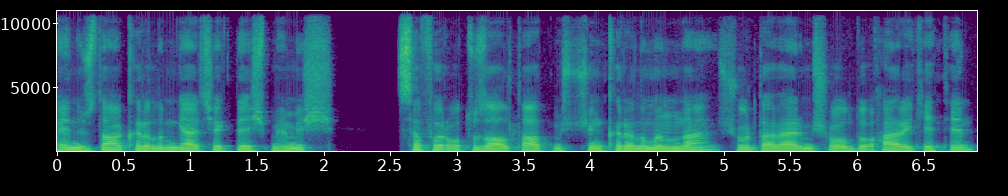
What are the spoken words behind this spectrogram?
Henüz daha kırılım gerçekleşmemiş. 0.3663'ün kırılımınla şurada vermiş olduğu hareketin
